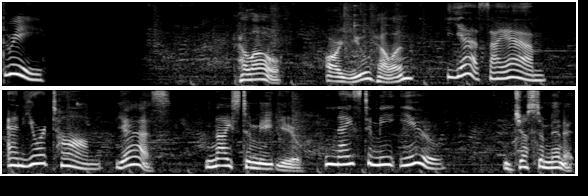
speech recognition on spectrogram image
3. Hello. Are you Helen? Yes, I am. And you're Tom. Yes. Nice to meet you. Nice to meet you. Just a minute.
